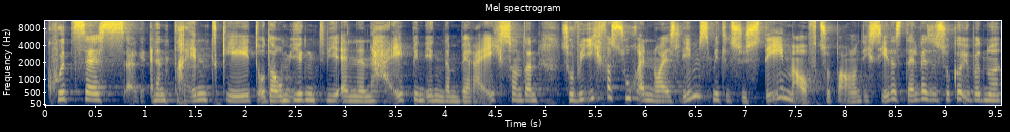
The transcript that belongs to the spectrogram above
kurzes, äh, einen Trend geht oder um irgendwie einen Hype in irgendeinem Bereich, sondern so wie ich versuche, ein neues Lebensmittelsystem aufzubauen und ich sehe das teilweise sogar über nur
